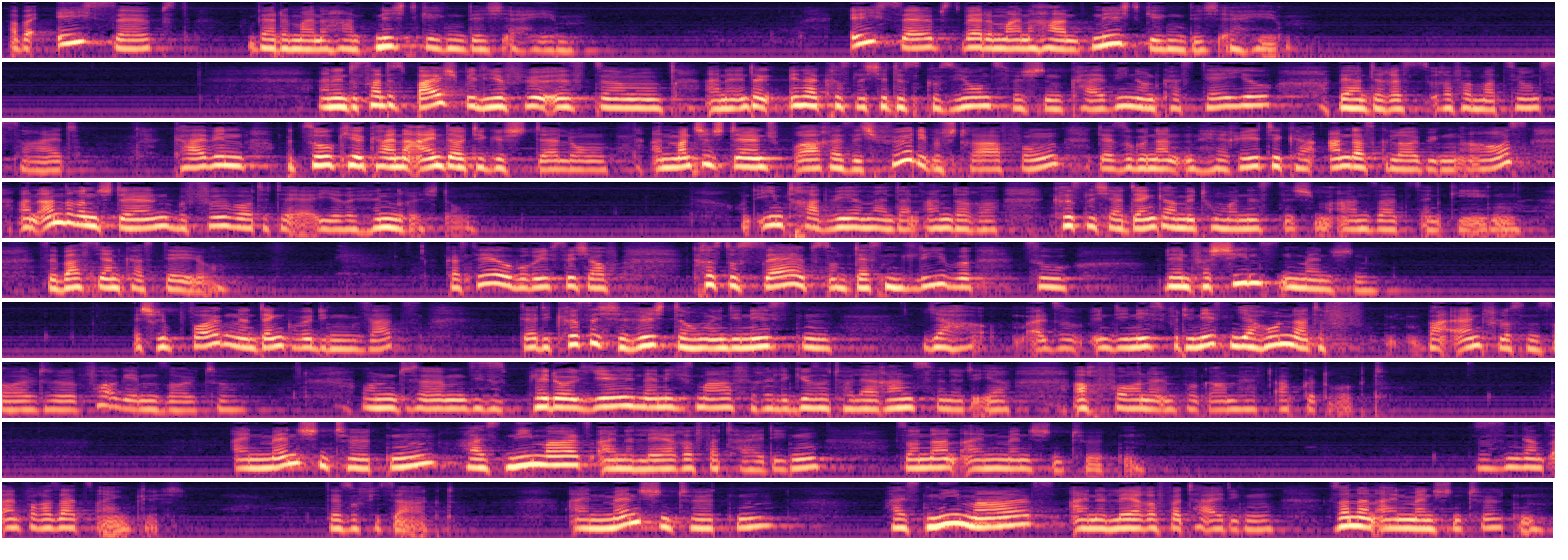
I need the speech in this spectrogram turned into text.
Aber ich selbst werde meine Hand nicht gegen dich erheben. Ich selbst werde meine Hand nicht gegen dich erheben. Ein interessantes Beispiel hierfür ist ähm, eine innerchristliche Diskussion zwischen Calvin und Castello während der Reformationszeit. Calvin bezog hier keine eindeutige Stellung. An manchen Stellen sprach er sich für die Bestrafung der sogenannten Heretiker Andersgläubigen aus, an anderen Stellen befürwortete er ihre Hinrichtung. Und ihm trat vehement ein anderer christlicher Denker mit humanistischem Ansatz entgegen, Sebastian Castello. Castello berief sich auf Christus selbst und dessen Liebe zu den verschiedensten Menschen. Er schrieb folgenden denkwürdigen Satz, der die christliche Richtung in die nächsten ja, also in die nächsten, für die nächsten Jahrhunderte beeinflussen sollte, vorgeben sollte. Und ähm, dieses Plädoyer, nenne ich es mal, für religiöse Toleranz findet ihr auch vorne im Programmheft abgedruckt. Ein Menschen töten heißt niemals eine Lehre verteidigen, sondern einen Menschen töten. Das ist ein ganz einfacher Satz eigentlich, der so viel sagt. Ein Menschen töten heißt niemals eine Lehre verteidigen, sondern einen Menschen töten.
